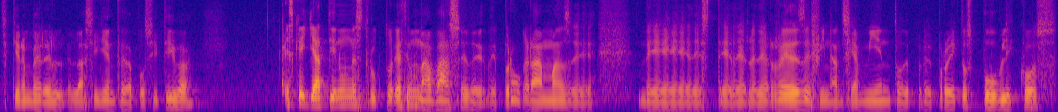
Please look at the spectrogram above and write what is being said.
si quieren ver la siguiente diapositiva, es que ya tiene una estructura, tiene una base de, programas, de, este, de, redes de financiamiento, de, proyectos públicos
